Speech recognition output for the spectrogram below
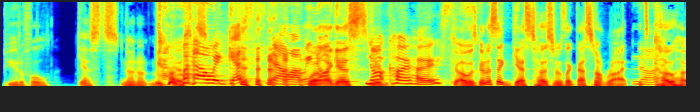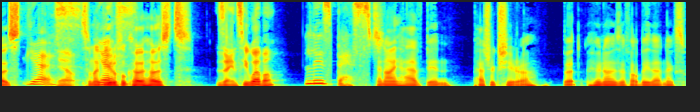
beautiful guests. No, not, not guests. Wow, we're guests now, are we? well, not, I guess. not co-host. I was going to say guest host, and I was like, that's not right. No. It's co host. Yes. Yeah. So, my Yes. beautiful co hosts, Zane C. Weber. Liz Best. and I have been Patrick Shearer, but who knows if I'll be that next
